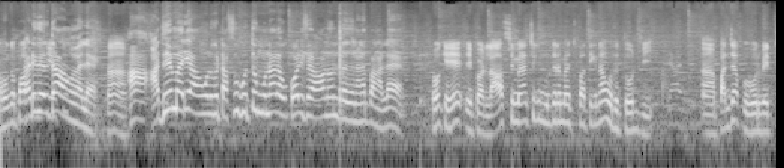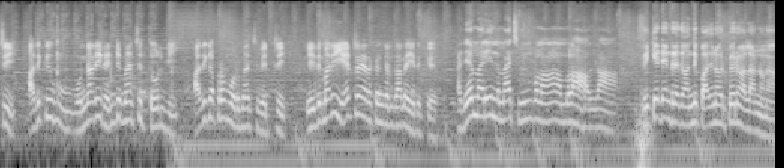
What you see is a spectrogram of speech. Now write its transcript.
அவங்க தடுக்கிறது தான் அவங்க வேலை. அதே மாதிரி அவங்களுக்கு டஃப் கொடுத்து முன்னால் குவாலிஃபை ஆகணுன்றது நினைப்பாங்கல்ல? ஓகே இப்போ லாஸ்ட் மேட்ச்சுக்கு முந்தின மேட்ச் பார்த்தீங்கன்னா ஒரு தோல்வி. பஞ்சாப் ஒரு வெற்றி. அதுக்கு முன்னாடி ரெண்டு மேட்ச் தோல்வி அதுக்கப்புறம் ஒரு மேட்ச் வெற்றி. இது மாதிரி ஏற்ற இறக்கங்கள் தானே இருக்கு. அதே மாதிரி இந்த மேட்ச் வின் பண்ணுவாங்க நம்மளும் அதுதான். கிரிக்கெட்டுன்றது வந்து பதினோரு பேரும் விளாட்ணுண்ணா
